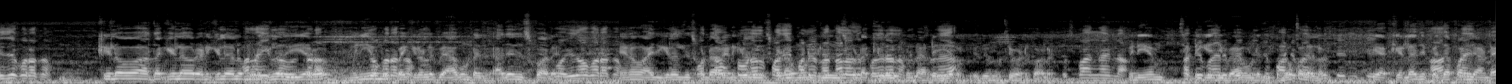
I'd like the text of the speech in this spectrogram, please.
ఇది ఒక రకం. కిలో అర్ధ కిలో రెండు కిలోలు మూడు కిలోలు ఇయ్యరు. మినిమం ముప్పై. కిలోల బ్యాగ్ ఉంటుంది అదే తీసుకోవాలి. నేను ఐదు కిలోలు తీసుకుంటా రెండు కిలోలు తీసుకుంటా మూడు కిలోలు తీసుకుంటా కిలో తీసుకుంటా అంటే. ఇది గుర్తుపెట్టుకోవాలి ఉస్మాన్ గంజ్లో మినిమం థర్టీ కేజీ బ్యాగ్ ఉంటుంది లోకల్ ఇక కిల్లది పెద్ద పల్లి అంటే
